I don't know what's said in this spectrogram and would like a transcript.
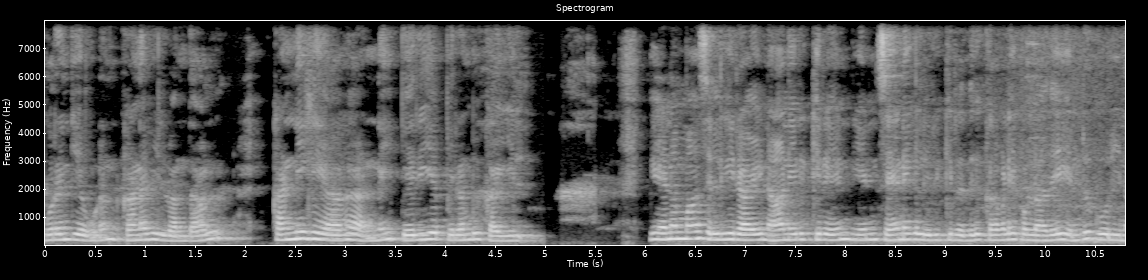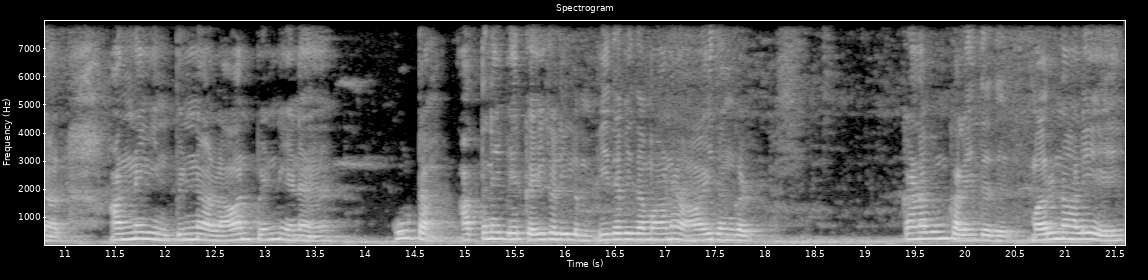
உறங்கியவுடன் கனவில் வந்தால் கன்னிகையாக அன்னை பெரிய பிரம்பு கையில். ஏனம்மா செல்கிறாய் நான் இருக்கிறேன் என் சேனைகள் இருக்கிறது கவலை கொள்ளாதே என்று கூறினாள். அன்னையின் பின்னால் ஆண் பெண் என கூட்டம் அத்தனை பேர் கைகளிலும் விதவிதமான ஆயுதங்கள். கனவும் கலைந்தது. மறுநாளே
